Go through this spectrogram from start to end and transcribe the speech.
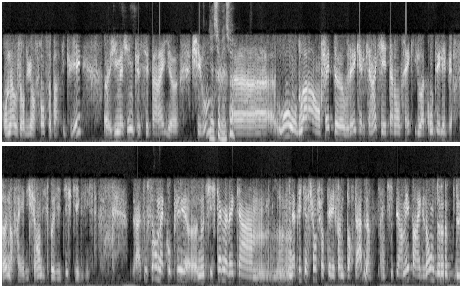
qu'on a aujourd'hui en France en particulier. Euh, j'imagine que c'est pareil euh, chez vous. Bien sûr, bien sûr. Euh, où on doit en fait, vous avez quelqu'un qui est à l'entrée, qui doit compter les personnes. Enfin, il y a différents dispositifs qui existent. À tout ça, on a couplé euh, notre système avec un, une application sur téléphone portable hein, qui permet, par exemple, de, de,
